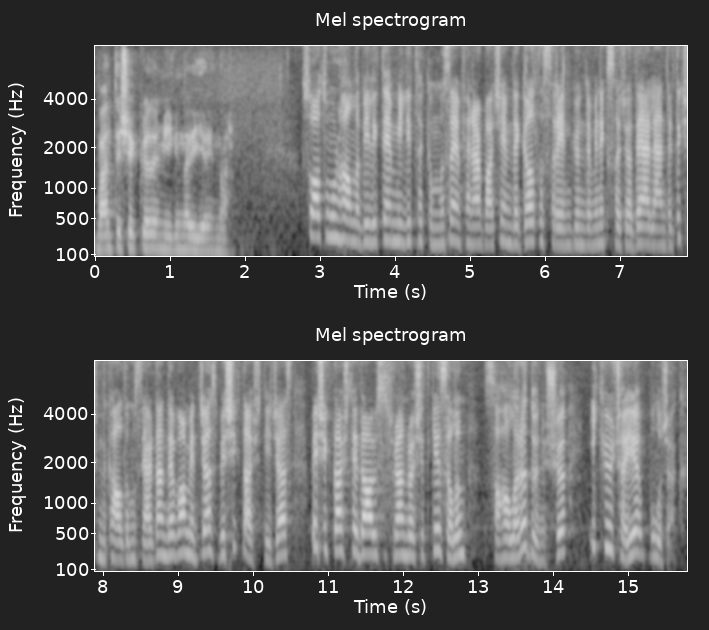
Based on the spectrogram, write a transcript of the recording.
Ben teşekkür ederim. İyi günler, iyi yayınlar. Suat Umurhan'la birlikte hem milli takımımızı hem Fenerbahçe hem de Galatasaray'ın gündemini kısaca değerlendirdik. Şimdi kaldığımız yerden devam edeceğiz. Beşiktaş diyeceğiz. Beşiktaş tedavisi süren Raşit Gezal'ın sahalara dönüşü 2-3 ayı bulacak.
